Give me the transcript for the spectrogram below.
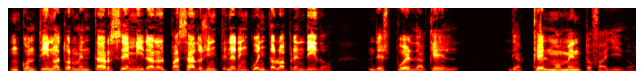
un continuo atormentarse, mirar al pasado sin tener en cuenta lo aprendido después de aquel, de aquel momento fallido.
